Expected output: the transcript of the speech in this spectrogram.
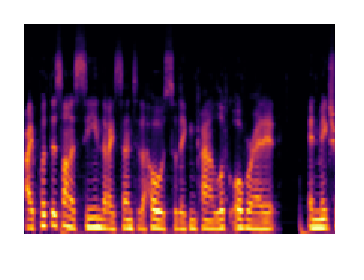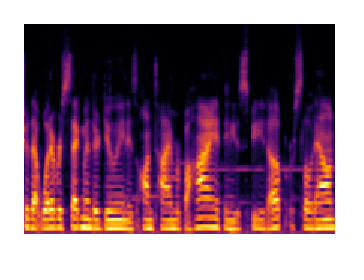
I put this on a scene that I send to the host so they can kind of look over at it and make sure that whatever segment they're doing is on time or behind, if they need to speed it up or slow down.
